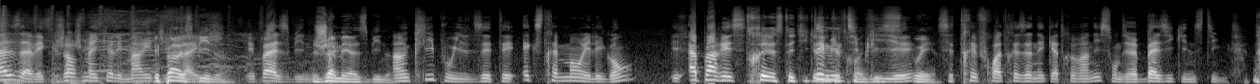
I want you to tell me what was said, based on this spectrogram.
Avec George Michael et Mary Et J. pas Blige. Et pas Has-Been. Jamais has-been. Un clip où ils étaient extrêmement élégants et apparaissent Très esthétique démultipliés. 90. Oui, C'est très froid, très années 90, on dirait Basic Instinct.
